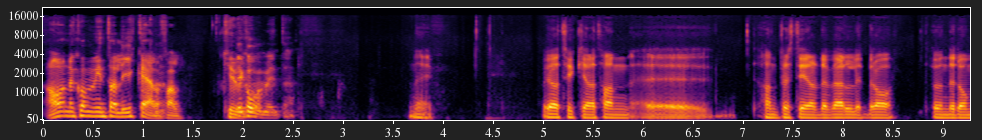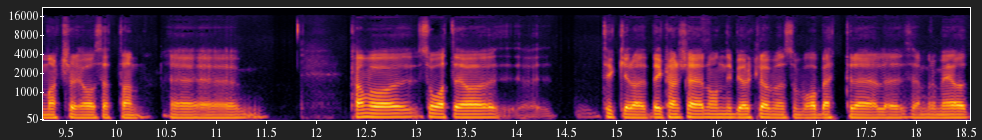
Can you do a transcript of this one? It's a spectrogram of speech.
Ja, nu kommer vi inte ha lika i alla fall. Kul. Det kommer vi inte. Nej. Och jag tycker att han, eh, han presterade väldigt bra under de matcher jag har sett han. Eh, kan vara så att jag eh, tycker att det kanske är någon i Björklöven som var bättre eller sämre, men jag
